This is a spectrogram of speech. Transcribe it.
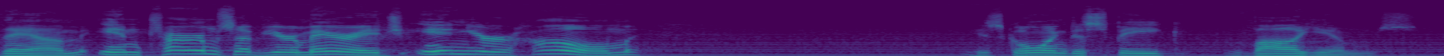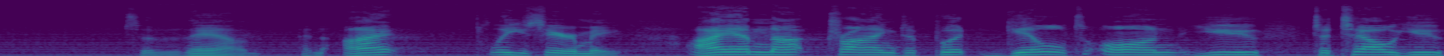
them in terms of your marriage in your home is going to speak volumes to them. And I, please hear me. I am not trying to put guilt on you to tell you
